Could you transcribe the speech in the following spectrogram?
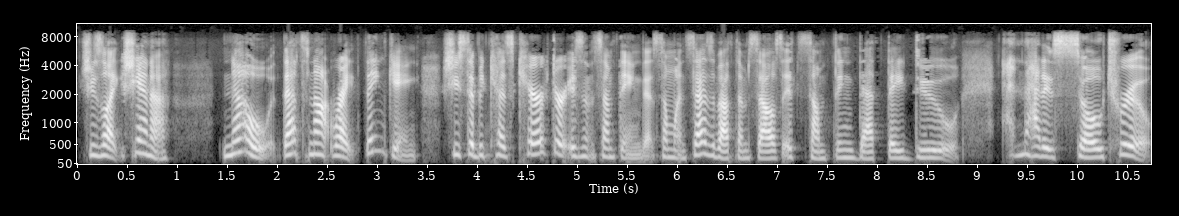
She's like, Shanna, no, that's not right thinking. She said, because character isn't something that someone says about themselves, it's something that they do. And that is so true.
